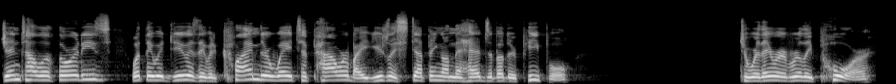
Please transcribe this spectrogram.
Gentile authorities, what they would do is they would climb their way to power by usually stepping on the heads of other people to where they were really poor.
